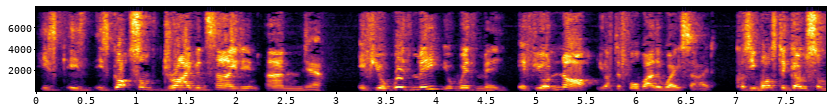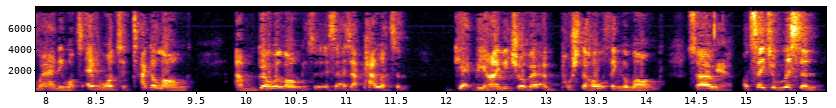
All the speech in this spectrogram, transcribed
he's, he's he's got some drive inside him, and yeah, if you're with me, you're with me. If you're not, you have to fall by the wayside because he wants to go somewhere and he wants everyone to tag along and go along as, as, as a peloton, get behind each other and push the whole thing along. So Yeah. I'd say to him, listen,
